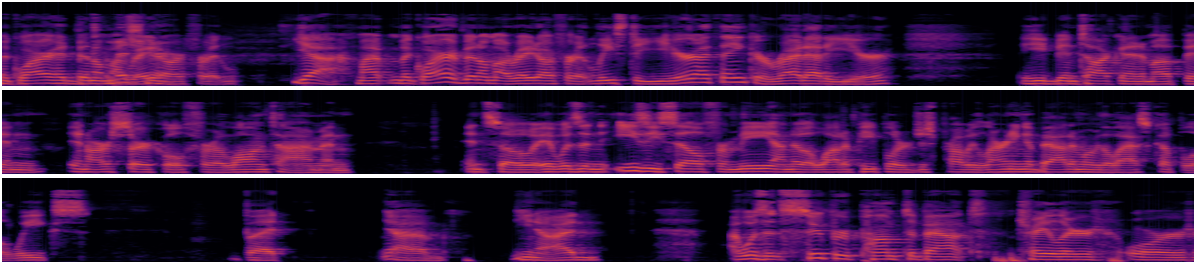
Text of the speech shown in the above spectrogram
McGuire had been on my radar for yeah, my McGuire had been on my radar for at least a year, I think, or right at a year. He'd been talking him up in in our circle for a long time, and and so it was an easy sell for me. I know a lot of people are just probably learning about him over the last couple of weeks, but uh, you know, I I wasn't super pumped about Traylor or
